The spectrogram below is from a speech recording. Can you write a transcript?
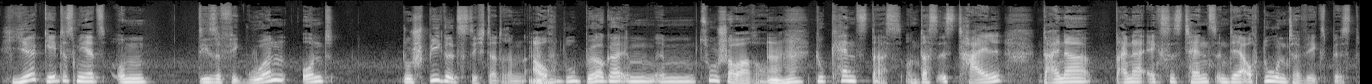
hier geht es mir jetzt um diese Figuren und du spiegelst dich da drin. Mhm. Auch du Bürger im, im Zuschauerraum. Mhm. Du kennst das und das ist Teil deiner, deiner Existenz, in der auch du unterwegs bist.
